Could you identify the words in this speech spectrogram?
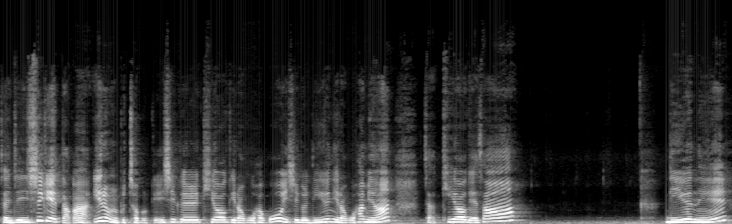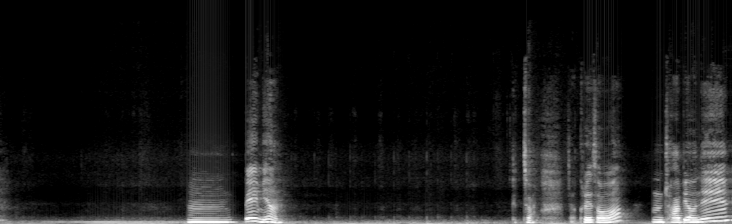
자, 이제 이 식에다가 이름을 붙여볼게요. 이 식을 기억이라고 하고, 이 식을 니은이라고 하면, 자, 기억에서 니은을, 음, 빼면, 그쵸? 자, 그래서, 음, 좌변은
